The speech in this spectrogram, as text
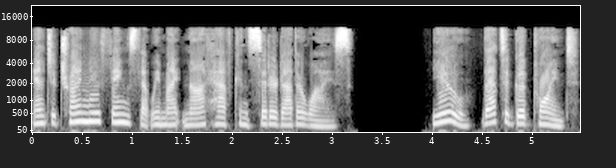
and to try new things that we might not have considered otherwise. You, that's a good point.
